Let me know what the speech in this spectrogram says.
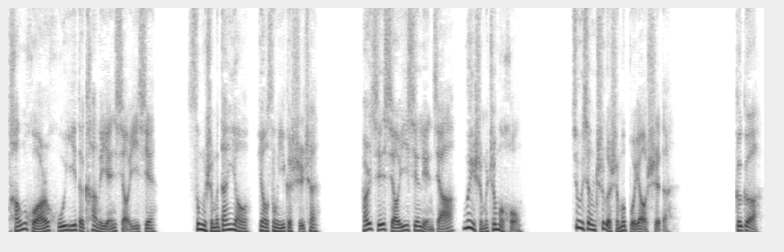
唐火儿狐疑的看了眼小医仙，送什么丹药要送一个时辰？而且小医仙脸颊为什么这么红，就像吃了什么补药似的？哥哥，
